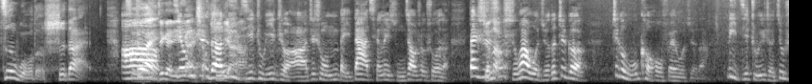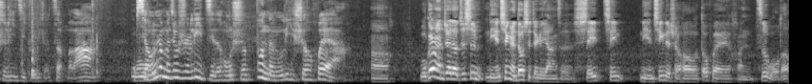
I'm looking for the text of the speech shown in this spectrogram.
自我的时代，啊，这个精致的利己主义者啊，这是我们北大钱理群教授说的。但是说实话，我觉得这个这个无可厚非。我觉得利己主义者就是利己主义者，怎么啦？凭什么就是利己的同时不能利社会啊？啊、我个人觉得，就是年轻人都是这个样子，谁谁年轻的时候都会很自我的，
